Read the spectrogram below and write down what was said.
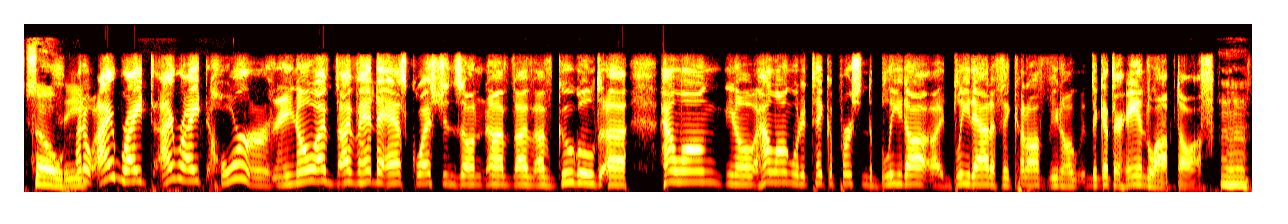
So See? I don't. I write. I write horror. You know, I've I've had to ask questions on. I've I've, I've Googled uh, how long. You know, how long would it take a person to bleed off, bleed out if they cut off. You know, they got their hand lopped off. Mhm.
